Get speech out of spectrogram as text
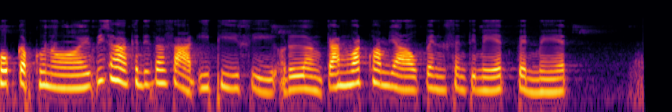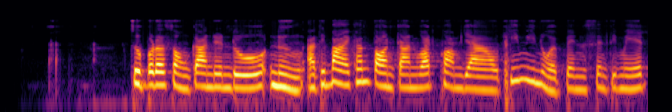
พบกับครูน้อย วิชาคณิตศาสตร์ EP 4 เรื่อง การวัดความยาวเป็นเซนติเมตร เป็นเมตร จุดประสงค์การเรียนรู้ 1. อธิบายขั้นตอนการวัดความยาวที่มีหน่วยเป็นเซนติเมตร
